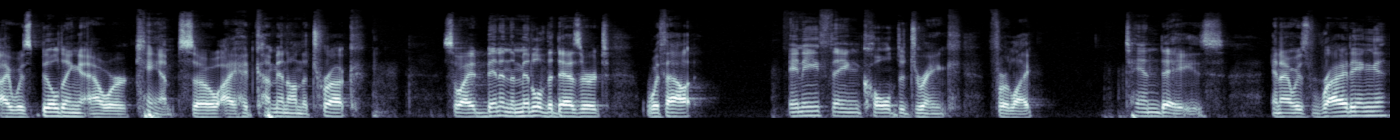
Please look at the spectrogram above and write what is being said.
I was building our camp, so I had come in on the truck. So I had been in the middle of the desert without anything cold to drink for like 10 days. And I was riding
